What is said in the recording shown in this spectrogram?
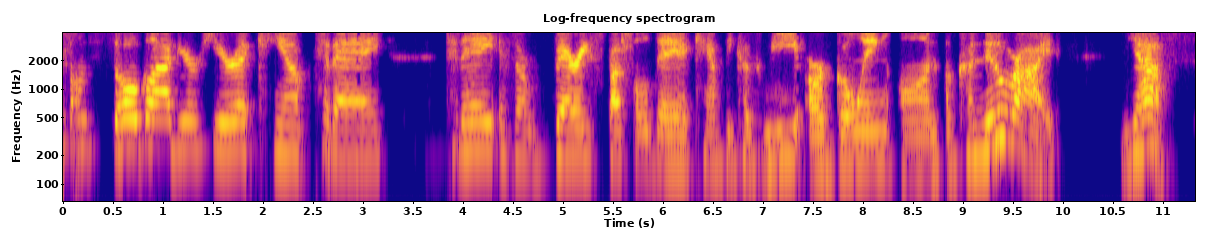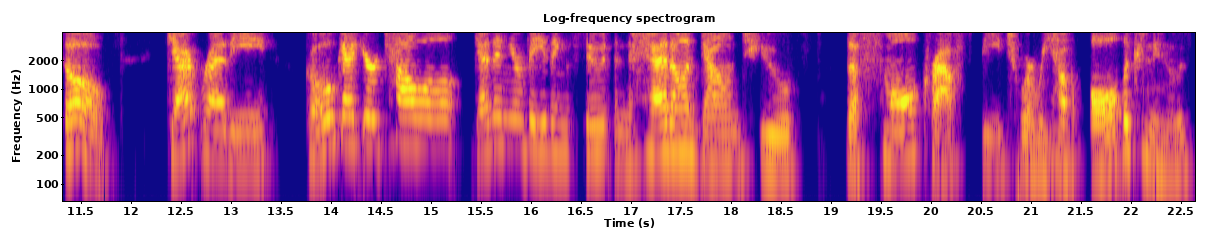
listeners, I'm so glad you're here at camp today. Today is a very special day at camp because we are going on a canoe ride. Yes, so get ready, go get your towel, get in your bathing suit, and head on down to the small crafts beach where we have all the canoes.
